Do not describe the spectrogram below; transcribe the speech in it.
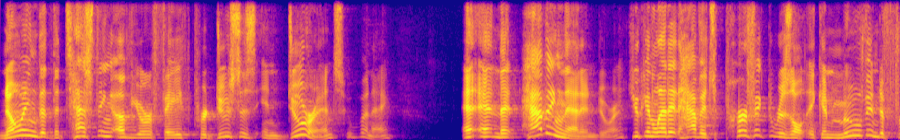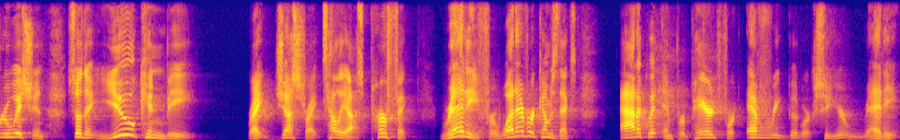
knowing that the testing of your faith produces endurance, and, and that having that endurance, you can let it have its perfect result. It can move into fruition so that you can be right, just right, teleos, perfect, ready for whatever comes next, adequate and prepared for every good work. So you're ready.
